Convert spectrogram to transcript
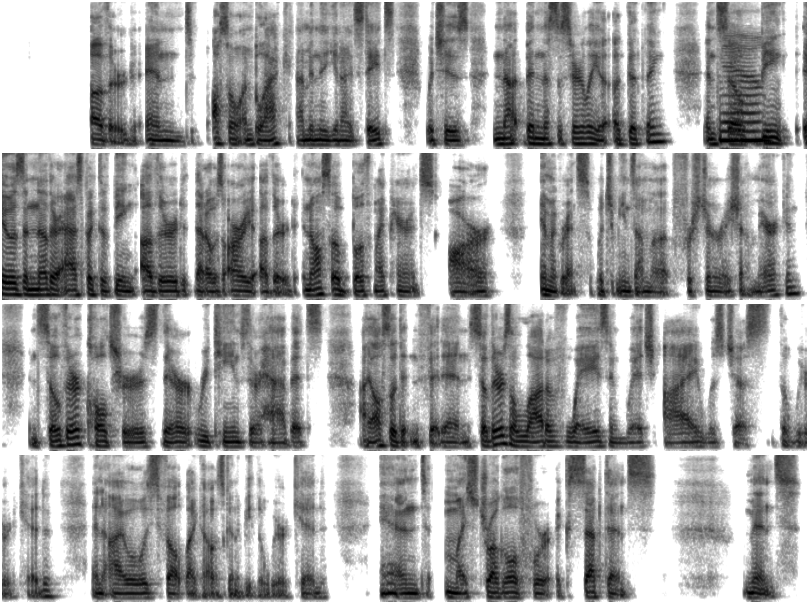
othered. And also, I'm Black. I'm in the United States, which has not been necessarily a, good thing. And so, yeah. being, it was another aspect of being othered that I was already othered. And also, both my parents are immigrants, which means I'm a first generation American. And so their cultures, their routines, their habits, I also didn't fit in. So there's a lot of ways in which I was just the weird kid. And I always felt like I was going to be the weird kid. And my struggle for acceptance meant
